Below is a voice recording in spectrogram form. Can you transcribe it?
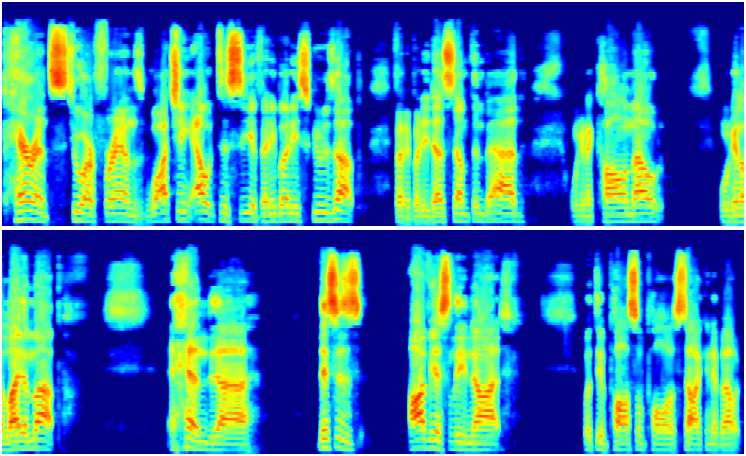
parents to our friends, watching out to see if anybody screws up, if anybody does something bad. We're going to call them out. We're going to light them up. And uh, this is obviously not what the Apostle Paul is talking about.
